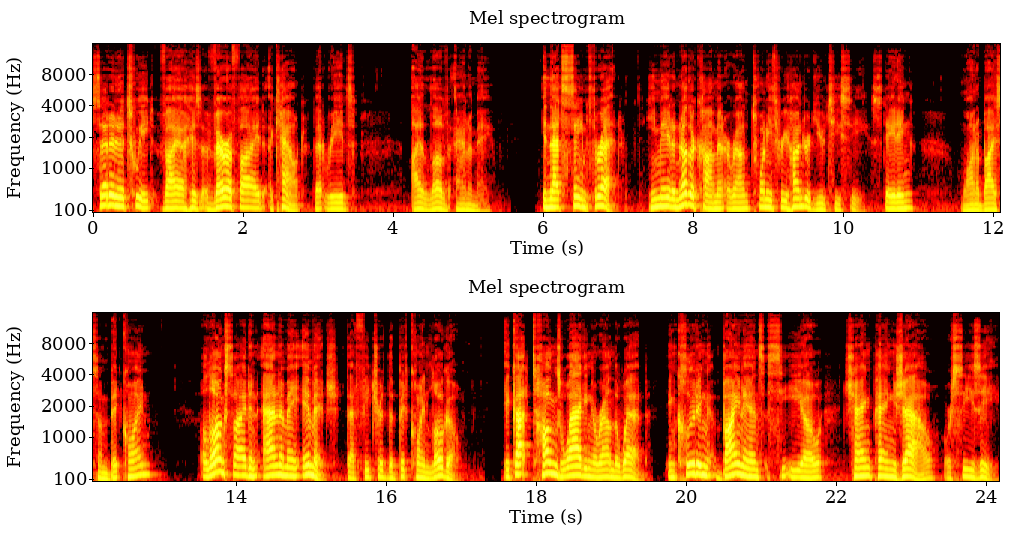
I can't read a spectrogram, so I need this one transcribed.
said in a tweet via his verified account that reads, I love anime. In that same thread, he made another comment around 2300 UTC, stating, Want to buy some Bitcoin? Alongside an anime image that featured the Bitcoin logo. It got tongues wagging around the web, including Binance CEO Changpeng Zhao, or CZ.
